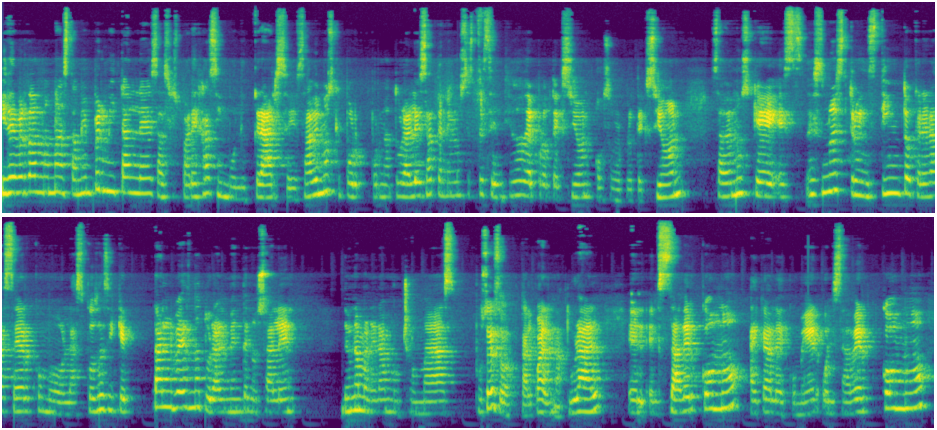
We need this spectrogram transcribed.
y de verdad, mamás, también permítanles a sus parejas involucrarse. Sabemos que por, naturaleza tenemos este sentido de protección o sobreprotección. Sabemos que es, es, nuestro instinto querer hacer como las cosas y que tal vez naturalmente nos salen de una manera mucho más, pues eso, tal cual, natural. El, el saber cómo hay que darle de comer o el saber cómo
